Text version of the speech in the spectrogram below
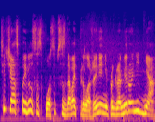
Сейчас появился способ создавать приложение, не программируя ни дня,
